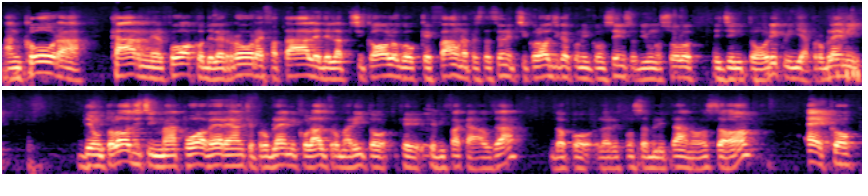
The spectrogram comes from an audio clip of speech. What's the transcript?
ancora carne al fuoco dell'errore fatale della psicologo che fa una prestazione psicologica con il consenso di uno solo dei genitori, quindi ha problemi deontologici, ma può avere anche problemi con l'altro marito che, che vi fa causa, dopo la responsabilità non lo so. Ecco,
